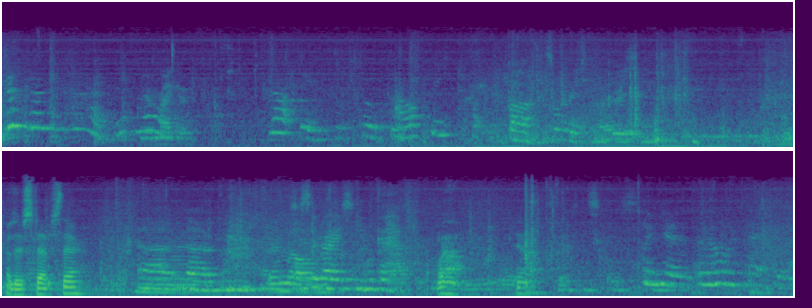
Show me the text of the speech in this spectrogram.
Look at that. Look Make it. That is so powerful. But it's already Are there steps there? Uh, no. Just a very small gap. Wow. Yeah. Yeah, and I was thinking.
